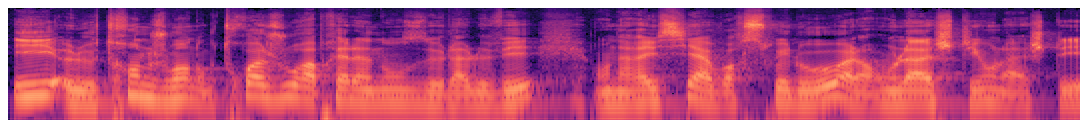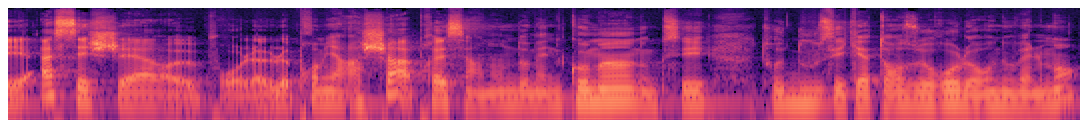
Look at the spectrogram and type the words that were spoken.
Et le 30 juin, donc trois jours après l'annonce de la levée, on a réussi à avoir Swello. Alors on l'a acheté, on l'a acheté assez cher euh, pour le, premier achat. Après c'est un nom de domaine commun, donc c'est entre 12 et 14 euros le renouvellement.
